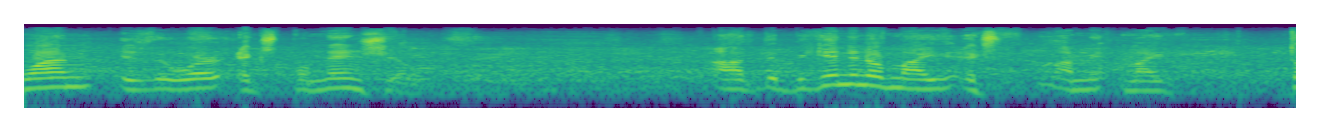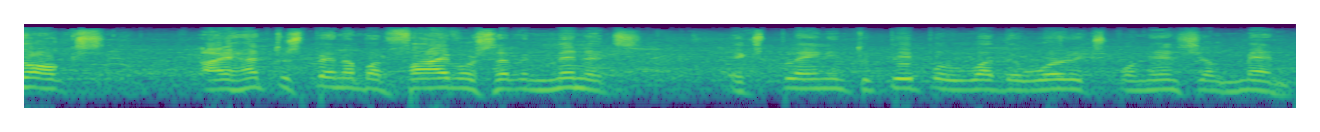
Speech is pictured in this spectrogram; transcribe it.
One is the word exponential. At the beginning of my, ex- I mean, my talks, I had to spend about five or seven minutes explaining to people what the word exponential meant.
